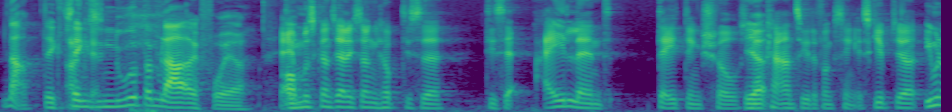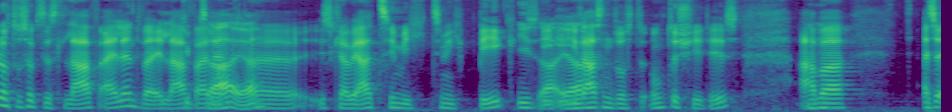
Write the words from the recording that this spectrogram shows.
Nein, das sehen Okay. sie nur beim Lagerfeuer. Ja, ich muss ganz ehrlich sagen, ich habe diese, diese Island-Dating-Shows, Ja. ja. keine einzige davon gesehen. Es gibt ja immer noch, du sagst das Love Island, weil Love Gibt's Island auch, ja. äh, ist, glaube ich, auch ziemlich, ziemlich big. Ist auch, ich, ja. Mhm. ich weiß nicht, was der Unterschied ist. Aber, also,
